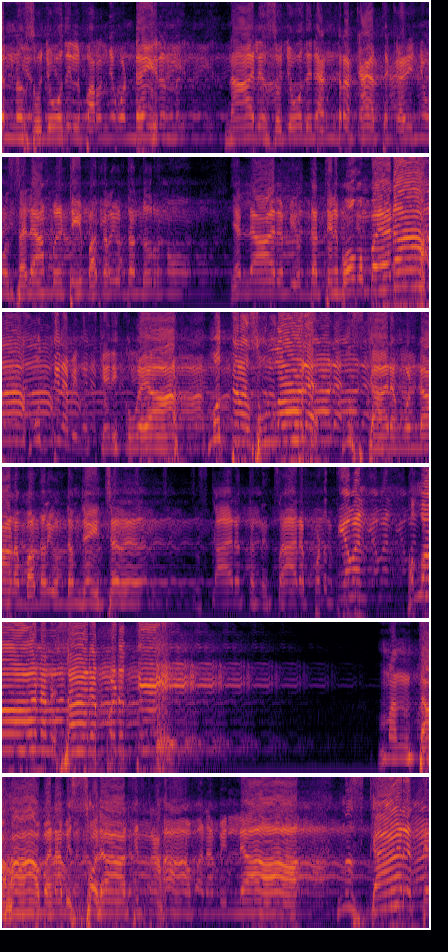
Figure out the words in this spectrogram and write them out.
എന്ന് സുജൂദിൽ പറഞ്ഞുകൊണ്ടേയിരുന്നു. നാല് സുജൂദ് രണ്ടരക്കാലത്ത് കഴിഞ്ഞു. സലാം വീട്ടി ബദർ യുദ്ധം തീർന്നു. എല്ലാരും യുദ്ധത്തിന് പോകുമ്പോഴാ മുത്തിനബി നിസ്കരിക്കുകയാ മുത്തന സുല്ലാട് നിസ്കാരം കൊണ്ടാണ് ബദർ യുദ്ധം ജയിച്ചത്. നിസ്കാരത്തെ നിസ്സാരപ്പെടുത്തിയവൻ. അള്ളാനെ നിസ്സാരപ്പെടുത്തി. നിസ്കാരത്തെ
